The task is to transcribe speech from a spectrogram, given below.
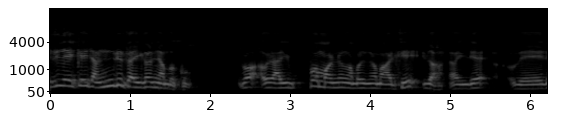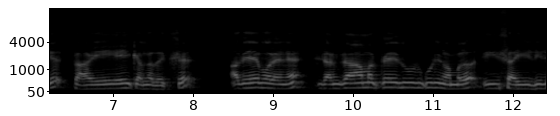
ഇതിലേക്ക് രണ്ട് തൈകൾ ഞാൻ വെക്കും. ഇപ്പോൾ ഒരല്പം മണ്ണ് നമ്മളിങ്ങനെ മാറ്റി ഇതാ അതിന്റെ വേര് താഴേക്ക് അങ്ങ് വെച്ച് അതേപോലെ തന്നെ രണ്ടാമത്തേതോടു കൂടി നമ്മൾ ഈ സൈഡിൽ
